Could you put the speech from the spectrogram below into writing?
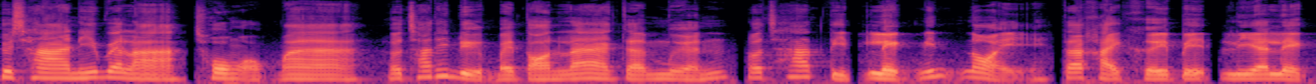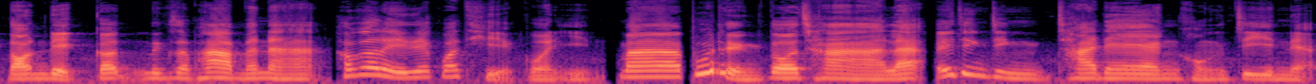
คือชานี้เวลาชงออกมารสชาติที่ดื่มไปตอนแรกจะเหมือนรสชาติติดเหล็กนิดหน่อย ถ้าใครเคยไปเลียเหล็กตอนเด็กก็นึกสภาพนั้นนะฮะเขาก็เลยเรียกว่าเถียกวนอิน มาพูดถึงตัวชาและเอ้ยจริง ๆ ชาแดงของจีนเนี่ย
